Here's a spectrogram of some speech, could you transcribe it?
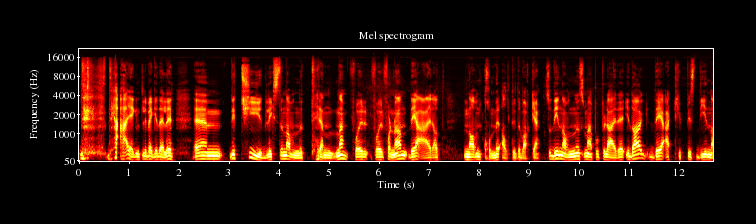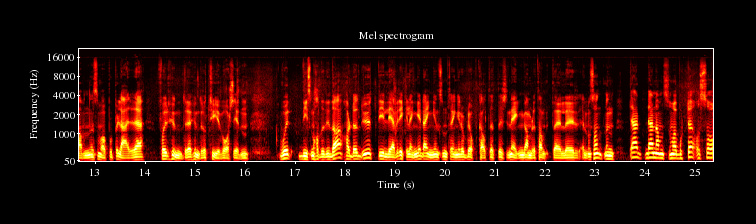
det er egentlig begge deler. Um, de tydeligste navnetrendene for, for, fornavn det er at navn kommer alltid tilbake. Så de navnene som er populære i dag, det er typisk de navnene som var populære for 100-120 år siden. Hvor de som hadde de da, har dødd ut. De lever ikke lenger. Det er ingen som trenger å bli oppkalt etter sin egen gamle tante eller, eller noe sånt. Men det er, det er, navn som var borte, og så,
